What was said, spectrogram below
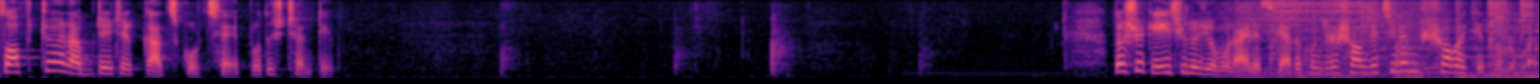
সফটওয়্যার আপডেটের কাজ করছে প্রতিষ্ঠানটি। দর্শক, এই ছিল যমুনা আইরেসকে এতক্ষণ যারা সঙ্গে ছিলেন, সবাইকে ধন্যবাদ।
